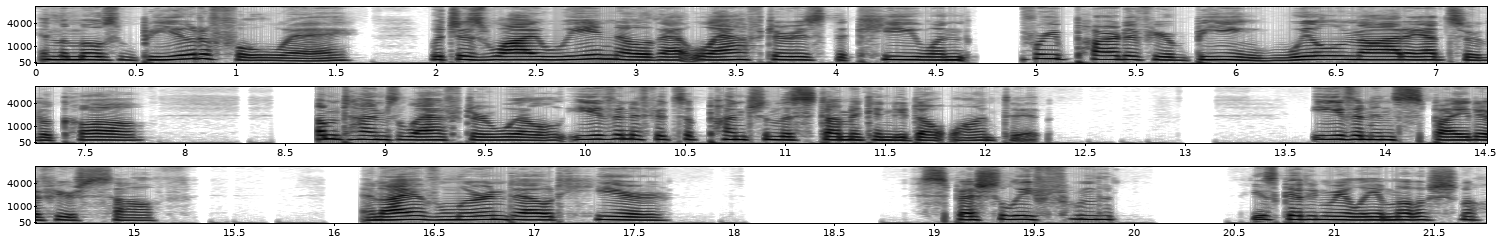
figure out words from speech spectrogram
in the most beautiful way, which is why we know that laughter is the key when every part of your being will not answer the call. Sometimes laughter will, even if it's a punch in the stomach and you don't want it, even in spite of yourself. And I have learned out here, especially from the, he's getting really emotional,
